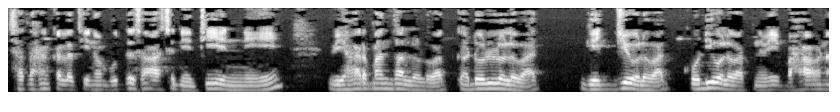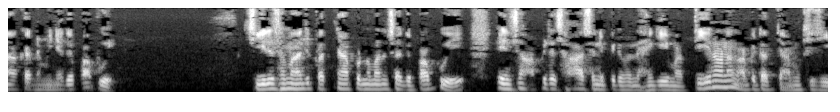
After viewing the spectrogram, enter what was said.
සඳහන් කරලා තියෙනවා බුද්ධ ශාසනයේ තියෙන්නේ විහාර පන්සල් වලවත්, gadol වලවත්, ගෙජ්ජි වලවත්, කොඩි වලවත් නෙවෙයි භාවනා කරන මිනිහගේ පපුවේ. සීල සමාධි ප්‍රඥා පුරුණ මනුෂයාගේ පපුවේ ඒ නිසා අපිට ශාසනය පිළිබඳ හැඟීමක් තියෙනවා නම් අපිටත් යම් කිසි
